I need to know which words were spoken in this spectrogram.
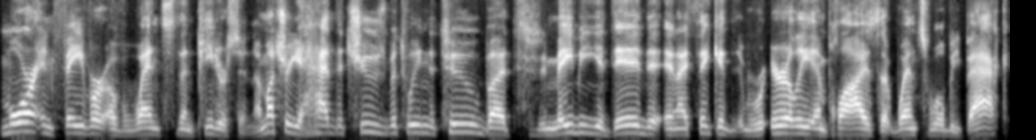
more in favor of Wentz than Pederson. I'm not sure you had to choose between the two, but maybe you did. And I think it really implies that Wentz will be back,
